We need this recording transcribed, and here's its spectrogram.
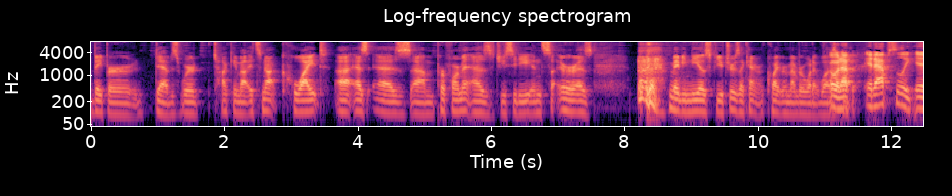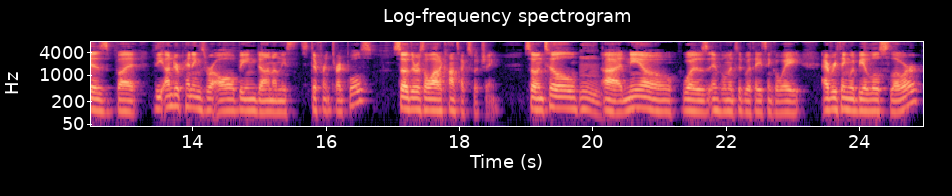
Vapor devs were talking about. It's not quite uh, as as um, performant as GCD and or as maybe NIO's futures. I can't quite remember what it was. Oh, it ap- it absolutely is, but the underpinnings were all being done on these different thread pools, so there was a lot of context switching. So until mm. uh, NIO was implemented with async await, everything would be a little slower,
